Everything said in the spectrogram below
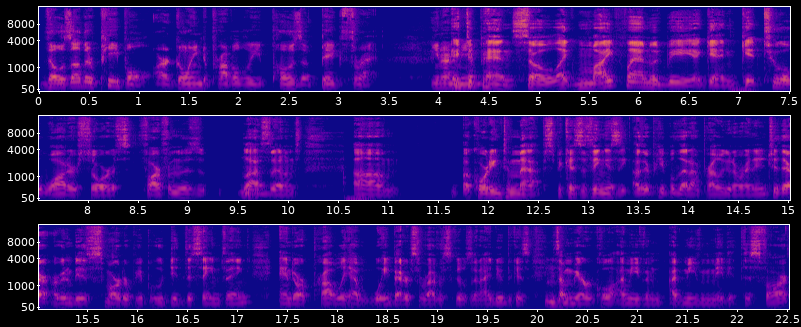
those other people are going to probably pose a big threat. You know what I mean? It depends. So, like, my plan would be again get to a water source far from those blast Mm-hmm. zones, um, according to maps. Because the thing is, the other people that I'm probably going to run into there are going to be the smarter people who did the same thing and or probably have way better survival skills than I do. Because it's Mm-hmm. a miracle I'm even I've even made it this far.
